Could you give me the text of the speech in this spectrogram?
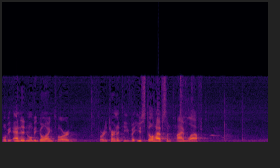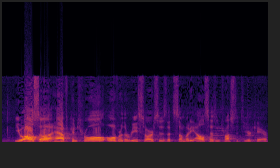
will be ended and we'll be going toward, toward eternity. But you still have some time left. You also have control over the resources that somebody else has entrusted to your care.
